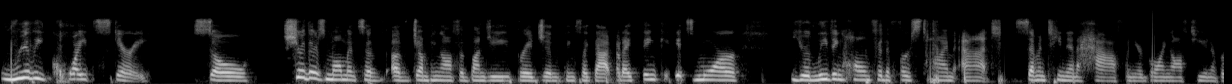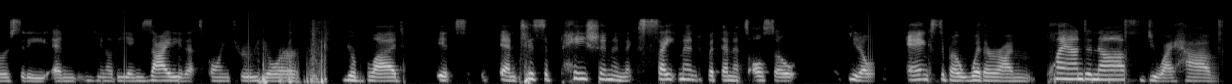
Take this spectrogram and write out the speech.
really quite scary. So sure, there's moments of of jumping off a bungee bridge and things like that, but I think it's more you're leaving home for the first time at 17 and a half when you're going off to university and you know the anxiety that's going through your your blood. It's anticipation and excitement but then it's also you know angst about whether i'm planned enough. Do i have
